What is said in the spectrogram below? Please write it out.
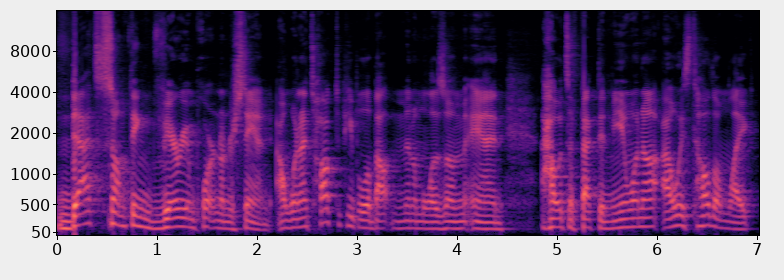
that's something very important to understand. Uh, when I talk to people about minimalism and how it's affected me and whatnot, I always tell them like,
